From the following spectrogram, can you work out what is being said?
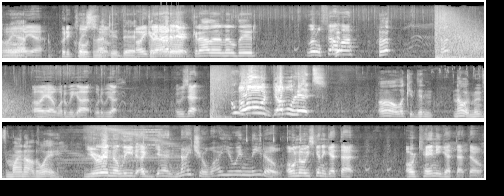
Oh, Oh, yeah. yeah. Put it close Placing to that him. dude there. Oh, get, out, of there, Get out of there, little dude. Little fella. Hup. Oh yeah. What do we got? What do we got? Who's that? Oh, double hits. Oh, look, it didn't. No, it moved the mine out of the way. You're in the lead again. Nitro, why are you in Lido? Oh no, he's gonna get that. Or can he get that though?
